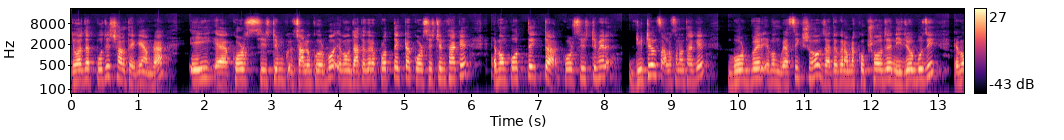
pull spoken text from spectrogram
দু হাজার পঁচিশ সাল থেকে আমরা এই কোর্স সিস্টেম চালু করব এবং যাতে করে প্রত্যেকটা কোর্স সিস্টেম থাকে এবং প্রত্যেকটা কোর্স সিস্টেমের ডিটেলস আলোচনা থাকে বোর্ড বইয়ের এবং বেসিক সহ, যাতে করে আমরা খুব সহজে নিজেও বুঝি এবং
